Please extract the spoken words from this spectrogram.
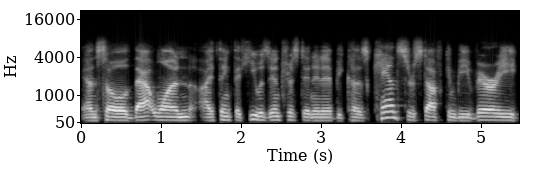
And so that one, I think that he was interested in it because cancer stuff can be very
